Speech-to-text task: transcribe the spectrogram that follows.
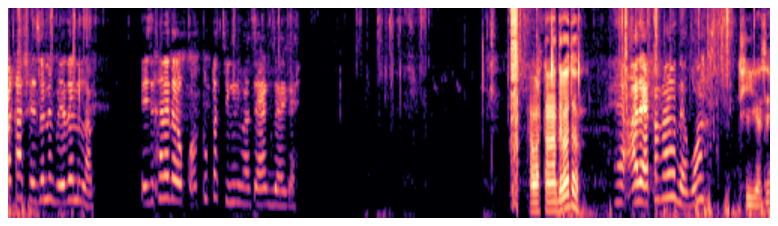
একা সেজন্য বেঁধে নিলাম। এই যেখানে দেখো কতটা চিংড়ি মাছ এক জায়গায়। আবার টানা দেবা তো? হ্যাঁ আর একটা কারণে দেবো? ঠিক আছে।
